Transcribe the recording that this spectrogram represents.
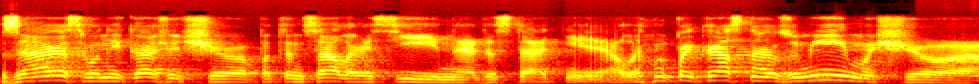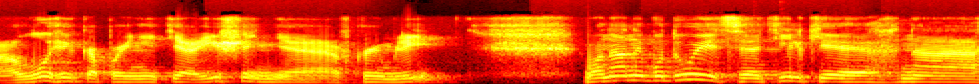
Зараз вони кажуть, що потенціал Росії недостатній, але ми прекрасно розуміємо, що логіка прийняття рішення в Кремлі вона не будується тільки на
